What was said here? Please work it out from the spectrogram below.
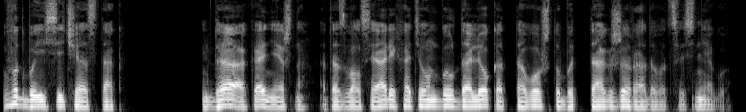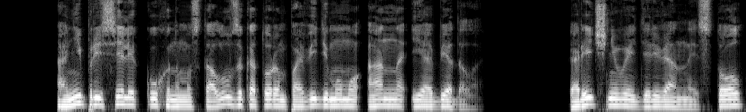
Вот бы и сейчас так. «Да, конечно», — отозвался Ари, хотя он был далек от того, чтобы так же радоваться снегу. Они присели к кухонному столу, за которым, по-видимому, Анна и обедала. Коричневый деревянный стол,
